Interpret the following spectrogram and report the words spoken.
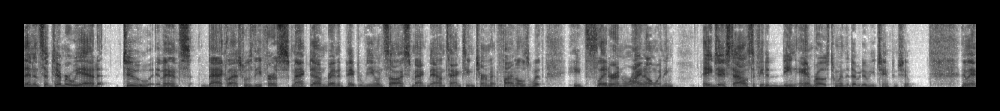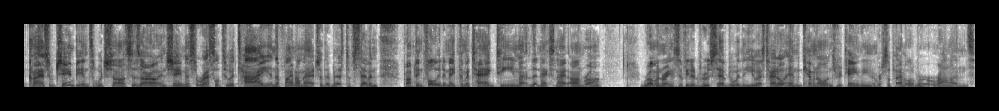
Then in September we had two events. Backlash was the first SmackDown branded pay per view and saw a SmackDown Tag Team Tournament Finals with Heath Slater and Rhino winning. AJ Styles defeated Dean Ambrose to win the WWE Championship. Then we had Clash of Champions, which saw Cesaro and Sheamus wrestle to a tie in the final match of their best of seven, prompting Foley to make them a tag team the next night on Raw. Roman Reigns defeated Rusev to win the U.S. title, and Kevin Owens retained the Universal title over Rollins.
